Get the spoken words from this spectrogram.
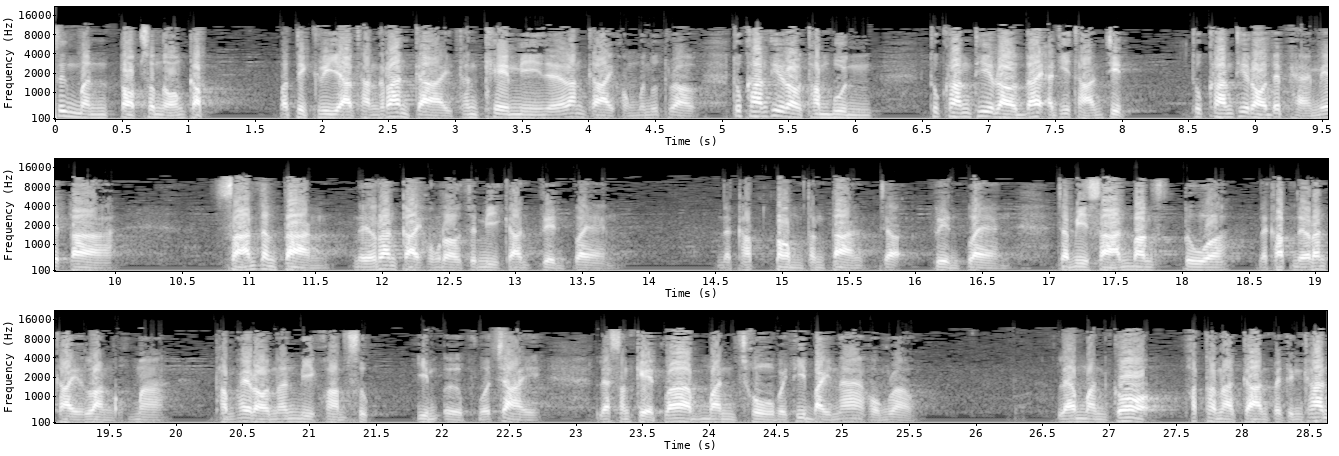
ซึ่งมันตอบสนองกับปฏิกิริยาทางร่างกาย ทางเคมีในร่างกายของมนุษย์เรา ทุกครั้งที่เราทำบุญ ทุกครั้งที่เราได้อธิษฐานจิต ทุกครั้งที่เราได้แผ่เมตตา สารต่างๆ ในร่างกายของเราจะมีการเปลี่ยนแปลงนะครับต่อมต่างๆ จะเปลี่ยนแปลง จะมีสารบางตัวนะครับในร่างกายหลั่งออกมาทำให้เรานั้นมีความสุขอิ่มเอิบหัวใจ และสังเกตว่ามันโชว์ไปที่ใบหน้าของเรา แล้วมันก็พัฒนาการไปถึงขั้น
